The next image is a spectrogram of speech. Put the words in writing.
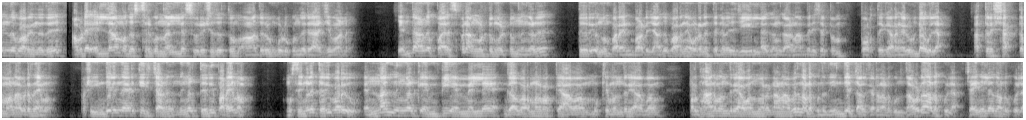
എന്ന് പറയുന്നത് അവിടെ എല്ലാ മതസ്ഥർക്കും നല്ല സുരക്ഷിതത്വം ആദരവും കൊടുക്കുന്ന ഒരു രാജ്യമാണ്. എന്താണ് പരസ്പരം അങ്ങോട്ടും ഇങ്ങോട്ടും നിങ്ങൾ തെറിയൊന്നും പറയാൻ പാടില്ല. അത് പറഞ്ഞ ഉടനെ തന്നെ അവരെ ജയിലിനകം കാണാം. പിന്നെ ചിലപ്പം പുറത്തേക്ക് ഇറങ്ങലും ഉണ്ടാവില്ല അത്ര ശക്തമാണ് അവരുടെ നിയമം. പക്ഷെ ഇന്ത്യയിൽ നേരെ തിരിച്ചാണ് നിങ്ങൾ തെറി പറയണം. മുസ്ലിങ്ങളെ തെറി പറയൂ. എന്നാൽ നിങ്ങൾക്ക് M P M L A ഗവർണറൊക്കെ ആവാം മുഖ്യമന്ത്രി ആവാം പ്രധാനമന്ത്രി ആവാം എന്ന് പറഞ്ഞിട്ടാണ് അവർ നടക്കുന്നത്. ഇന്ത്യയിലത്തെ ആൾക്കാർ നടക്കുന്നത്. അവിടെ നടക്കൂല. ചൈനയിലെ നടക്കൂല.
